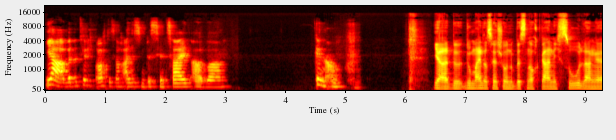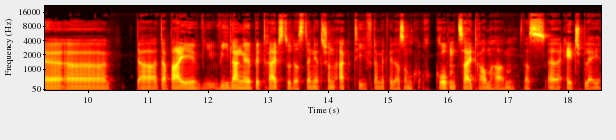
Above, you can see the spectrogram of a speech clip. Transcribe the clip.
ja, aber natürlich braucht es auch alles ein bisschen Zeit, aber Genau. Ja, du, du meintest ja schon, du bist noch gar nicht so lange äh, da dabei. Wie, wie lange betreibst du das denn jetzt schon aktiv, damit wir da so einen groben Zeitraum haben, das äh, Ageplay?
